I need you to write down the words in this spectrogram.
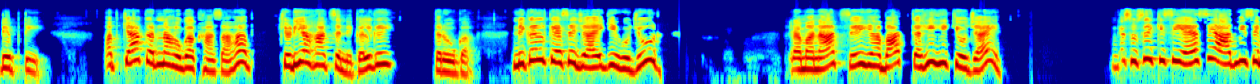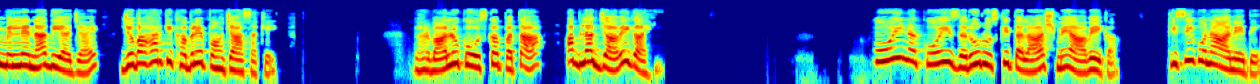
डिप्टी, अब क्या करना होगा खां साहब? चिड़िया हाथ से निकल गई। दरोगा, निकल कैसे जाएगी हुजूर? रमानाथ से यह बात कही ही क्यों जाए? बस उसे किसी ऐसे आदमी से मिलने ना दिया जाए, जो बाहर की खबरें पहुँचा सके। घर वालों को उसका पता अब लग जाएगा ही। कोई न कोई ज़रूर उसकी तलाश में आवेगा। किसी को ना आने दे।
